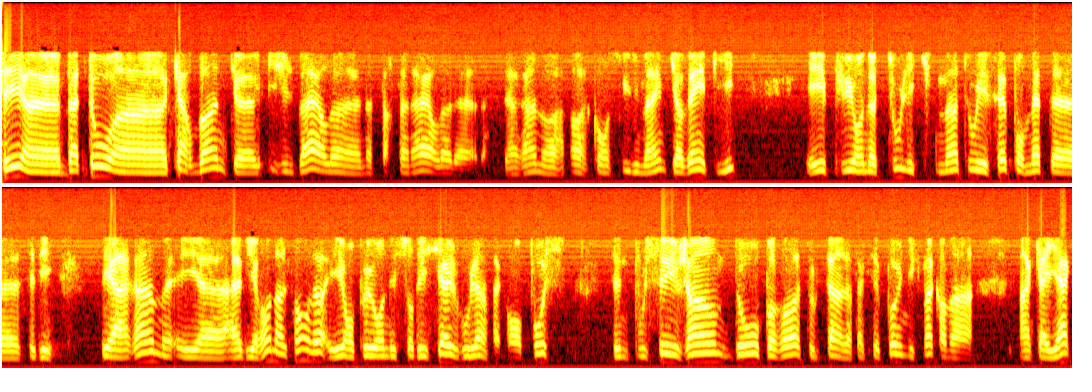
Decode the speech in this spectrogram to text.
c'est un bateau en carbone que Guy Gilbert, là, notre partenaire là, de, de a, a construit lui-même, qui a 20 pieds. Et puis, on a tout l'équipement, tout est fait pour mettre... euh, c'est des c'est à rame et euh, aviron, dans le fond, là. Et on peut on est sur des sièges roulants. Fait qu'on pousse, c'est une poussée jambes, dos, bras, tout le temps. Là. Fait que c'est pas uniquement comme en, en kayak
